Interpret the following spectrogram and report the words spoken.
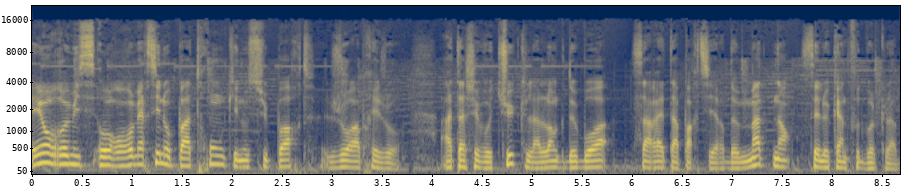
Et on remercie, on remercie nos patrons qui nous supportent jour après jour. Attachez vos tucs, la langue de bois s'arrête à partir de maintenant. C'est le Cannes Football Club.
